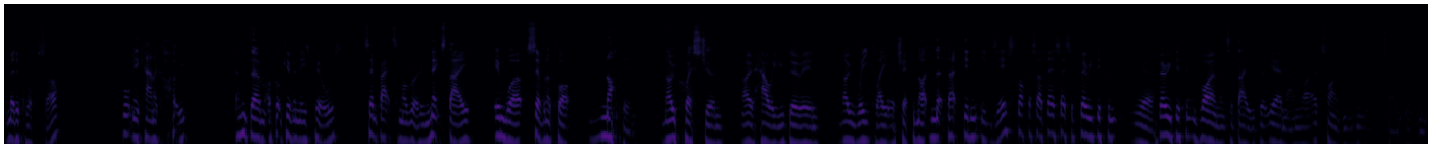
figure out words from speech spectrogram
the medical officer brought me a can of coke and um, i got given these pills sent back to my room next day in work seven o'clock nothing no question no how are you doing no week later checking like n- that didn't exist like i said I dare say it's a very different Yeah. very different environment today. But yeah, man, like at times my mental state wasn't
